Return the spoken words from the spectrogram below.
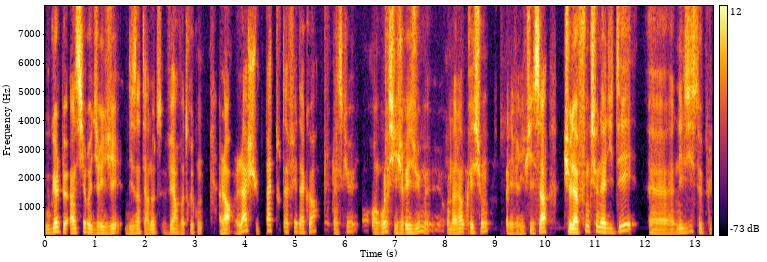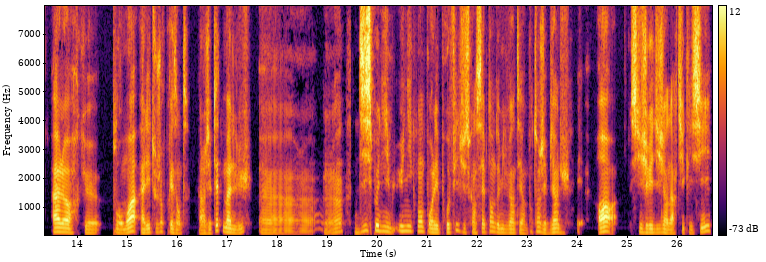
Google peut ainsi rediriger des internautes vers votre compte. Alors là, je suis pas tout à fait d'accord parce que, en gros, si je résume, on a l'impression, aller vérifier ça, que la fonctionnalité euh, n'existe plus. Alors que pour moi, elle est toujours présente. Alors j'ai peut-être mal lu. Euh, hein, disponible uniquement pour les profils jusqu'en septembre 2021. Pourtant, j'ai bien lu. Or, si je rédige un article ici,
